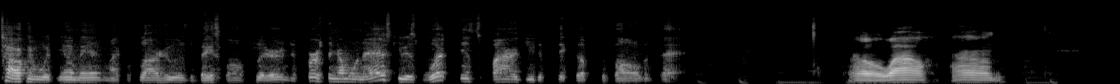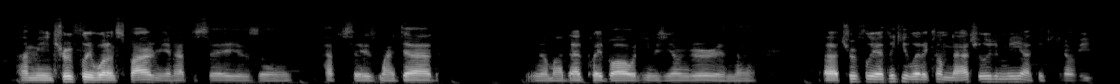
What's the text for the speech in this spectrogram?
talking with young man Michael Flyer, who is a baseball player. And the first thing I want to ask you is, what inspired you to pick up the ball and bat? Oh wow. Um, I mean, truthfully, what inspired me, I'd have to say, is uh, have to say, is my dad. You know, my dad played ball when he was younger, and uh, uh, truthfully, I think he let it come naturally to me. I think you know he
